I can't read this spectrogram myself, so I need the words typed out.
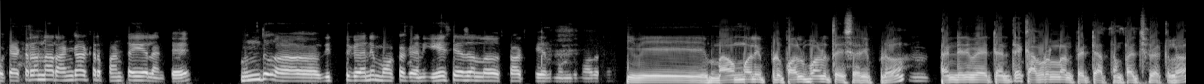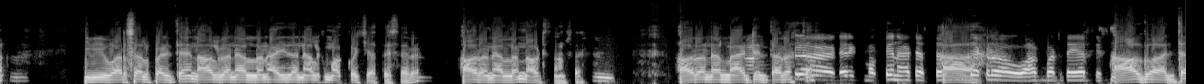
ఒక ఎకరన్నర అంగాకర పంట వేయాలంటే ముందు ఆ, విత్తు గాని మొక్క గాని ఏ సీజన్లో స్టార్ట్ చేయాలి ముందు మొదట ఇవి మామూలు ఇప్పుడు పళ్ళు పండుతాయి సార్ ఇప్పుడు. పండినవి ఏంటంటే కవర్లో పెట్టేస్తాం పచ్చిపెక్కలు. ఇవి వర్షాలు పడితే నాలుగో నెలలోనే ఐదో నెలకు మొక్క వచ్చేస్తాయి సార్ ఆరో నెలలో నాటుతాం సార్. ఆరో నెల నాటిన తర్వాత ఆకు అంతే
